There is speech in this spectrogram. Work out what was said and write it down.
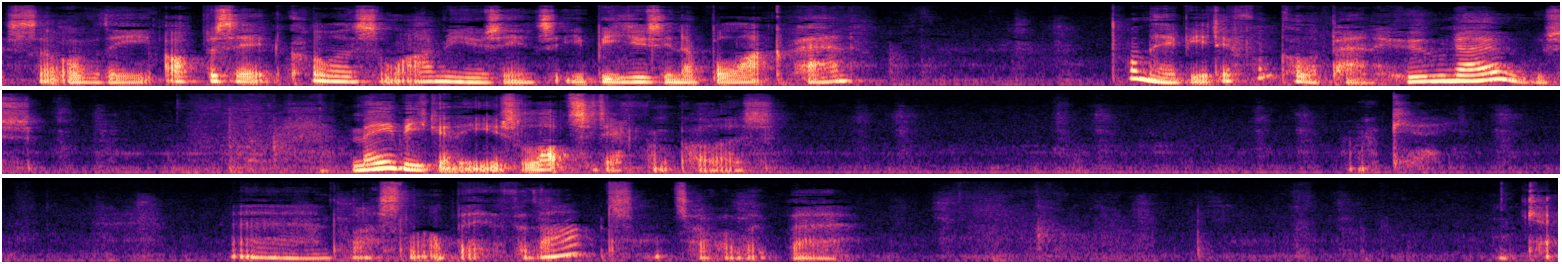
Sort of the opposite colours what I'm using. So you'd be using a black pen. Or maybe a different colour pen. Who knows? Maybe you're going to use lots of different colours. Okay. And last little bit for that. Let's have a look there. Okay,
